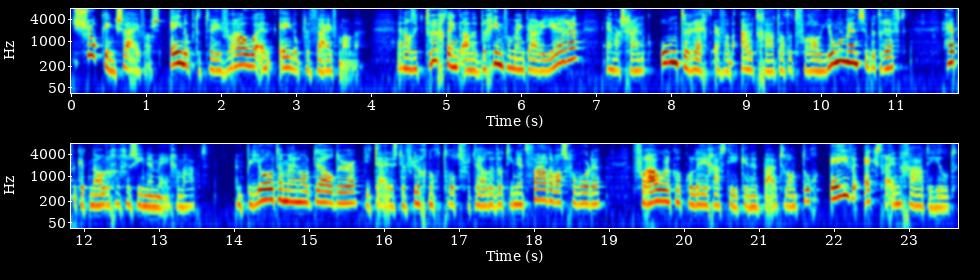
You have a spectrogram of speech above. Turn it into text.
Shocking cijfers. 1 op de 2 vrouwen en 1 op de 5 mannen. En als ik terugdenk aan het begin van mijn carrière en waarschijnlijk onterecht ervan uitgaat dat het vooral jonge mensen betreft, heb ik het nodige gezien en meegemaakt. Een piloot aan mijn hoteldeur, die tijdens de vlucht nog trots vertelde dat hij net vader was geworden. Vrouwelijke collega's die ik in het buitenland toch even extra in de gaten hield.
